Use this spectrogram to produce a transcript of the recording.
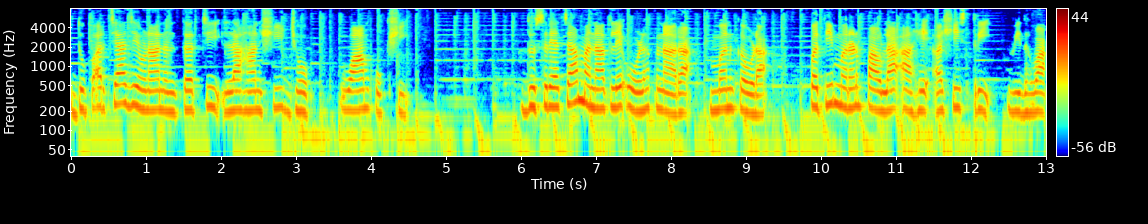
दुपारच्या जेवणानंतरची लहानशी झोप वामकुक्षी दुसऱ्याच्या मनातले ओळखणारा मनकवडा पती मरण पावला आहे अशी स्त्री विधवा.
